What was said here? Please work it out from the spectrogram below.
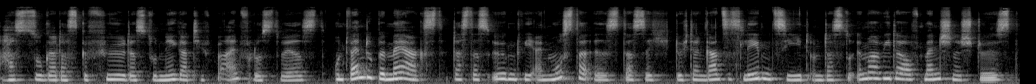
hast sogar das Gefühl, dass du negativ beeinflusst wirst. Und wenn du bemerkst, dass das irgendwie ein Muster ist, das sich durch dein ganzes Leben zieht und dass du immer wieder auf Menschen stößt,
